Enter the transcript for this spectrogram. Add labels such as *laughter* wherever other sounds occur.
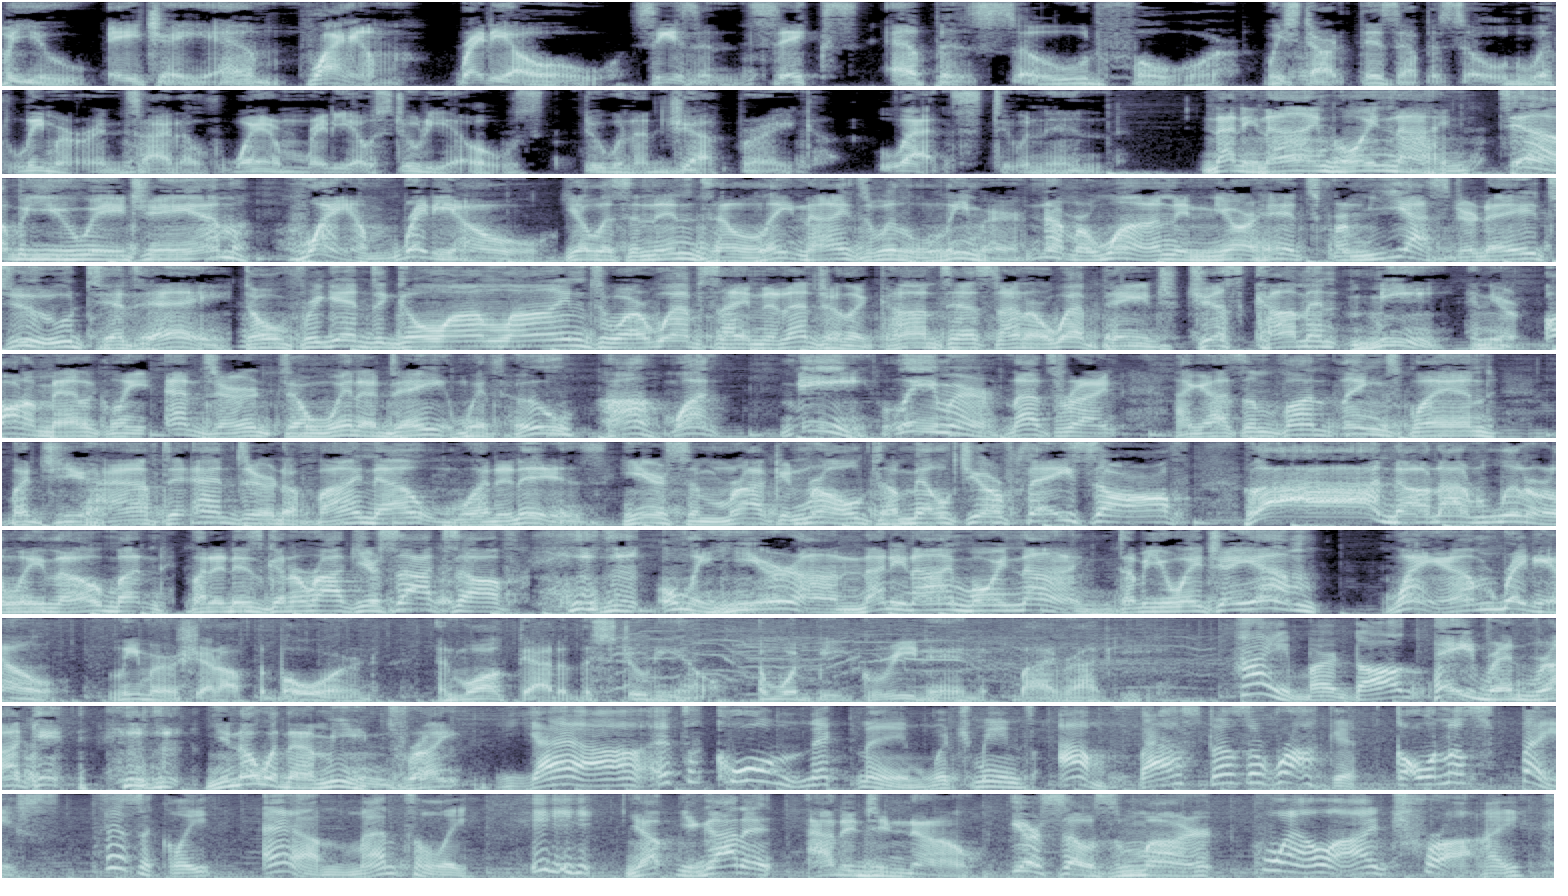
99.9 WHAM Wham Radio Season 6 Episode 4. We start this episode with Lemur inside of Wham Radio Studios doing a jock break. Let's tune in. 99.9 WHAM Wham Radio. You're listening to Late Nights with Lemur, number one in your hits from yesterday to today. Don't forget to go online to our website and enter the contest on our webpage. Just comment me, and you're automatically entered to win a date with who? Huh? What? Me, Lemur. That's right. I got some fun things planned. But you have to enter to find out what it is. Here's some rock and roll to melt your face off. Ah, no, not literally though, but but it is gonna rock your socks off. *laughs* Only here on 99.9 WHAM Wham Radio. Lemur shut off the board and walked out of the studio and would be greeted by Rocky. Hi, Bird Dog. Hey, Red Rocket. *laughs* you know what that means, right? Yeah, it's a cool nickname, which means I'm fast as a rocket, going to space, physically and mentally. *laughs* Yep, you got it. How did you know? You're so smart. well, I try. *laughs*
